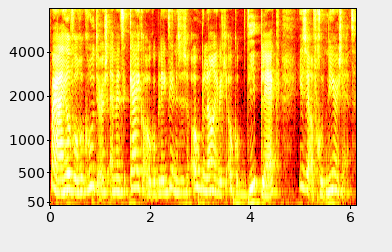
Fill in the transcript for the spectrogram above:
Maar ja, heel veel recruiters en mensen kijken ook op LinkedIn. Dus het is ook belangrijk dat je ook op die plek jezelf goed neerzet.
